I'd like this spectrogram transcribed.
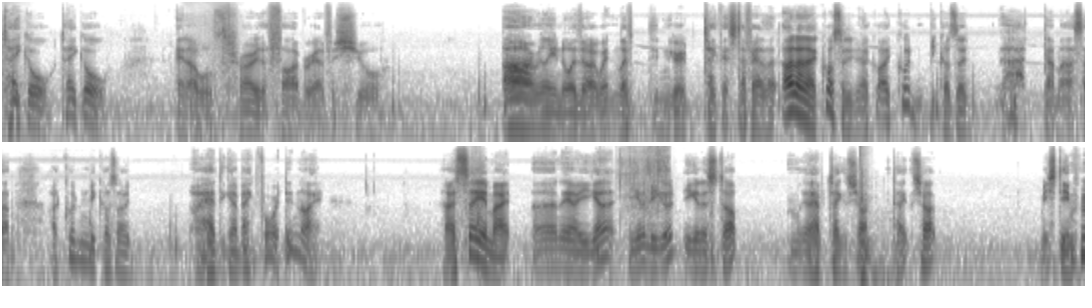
take all, take all. And I will throw the fibre out for sure. Oh, I'm really annoyed that I went and left, didn't go take that stuff out of that. Oh, no, no, of course I didn't. I, I couldn't because I, ah, dumbass up. I couldn't because I, I had to go back for it, didn't I? I see you, mate. Uh, now, you gonna, you gonna be good? You gonna stop? I'm gonna have to take the shot. Take the shot. Missed him.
